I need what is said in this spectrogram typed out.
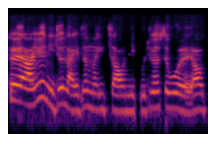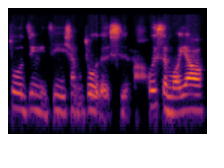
对啊，因为你就来这么一招，你不就是为了要做尽你自己想做的事吗？为什么要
